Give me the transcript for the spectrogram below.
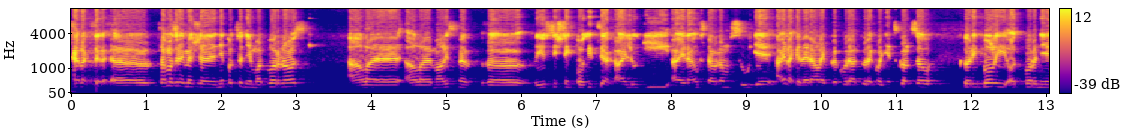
Charakter. E, samozrejme, že nepodcením odbornosť, ale, ale mali sme v, v justičných pozíciách aj ľudí, aj na ústavnom súde, aj na generálnej prokuratúre konec koncov, ktorí boli odborne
